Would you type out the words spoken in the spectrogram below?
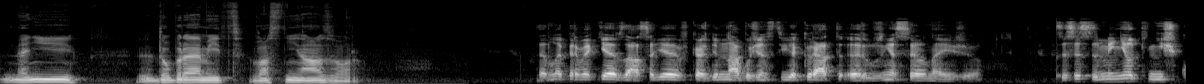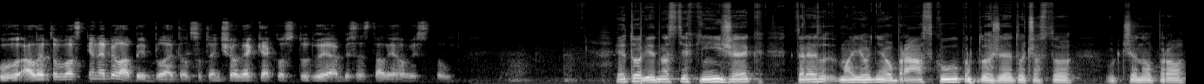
není dobré mít vlastní názor. Tenhle prvek je v zásadě v každém náboženství akorát různě silný. Že? Ty jsi zmínil knížku, ale to vlastně nebyla Bible, to, co ten člověk jako studuje, aby se stal jeho vystou. Je to jedna z těch knížek, které mají hodně obrázků, protože je to často určeno pro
